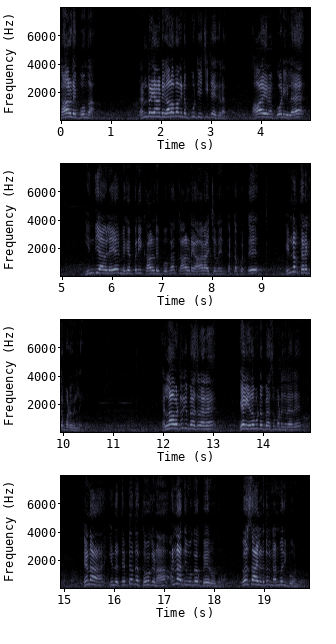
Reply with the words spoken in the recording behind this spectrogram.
கால்நடை பூங்கா. ரெண்டரை ஆண்டு காலமாக இன்னும் பூட்டி வச்சுட்டே இருக்கிறாங்க. ஆயிரம் கோடியில் இந்தியாவிலேயே மிகப்பெரிய கால்நடை பூங்கா கால்நடை ஆராய்ச்சி நிலையம் கட்டப்பட்டு இன்னும் திறக்கப்படவில்லை. எல்லாவற்றுக்கும் பேசுகிறாரு ஏன் இதை மட்டும் பேச மாட்டேங்கிறாரு? ஏன்னா இந்த திட்டத்தை துவக்கினா அதிமுக பேர் வந்துடும் விவசாயிகளிடத்தில் நன்மதிப்பு வந்துடும்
